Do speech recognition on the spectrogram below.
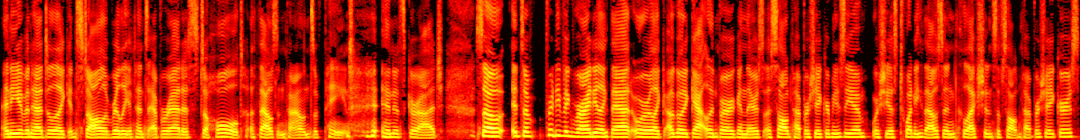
And he even had to like install a really intense apparatus to hold a thousand pounds of paint in his garage. So it's a pretty big variety like that. Or like I'll go to Gatlinburg and there's a salt and pepper shaker museum where she has twenty thousand collections of salt and pepper shakers.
